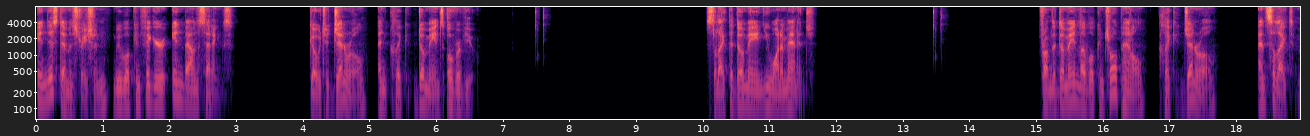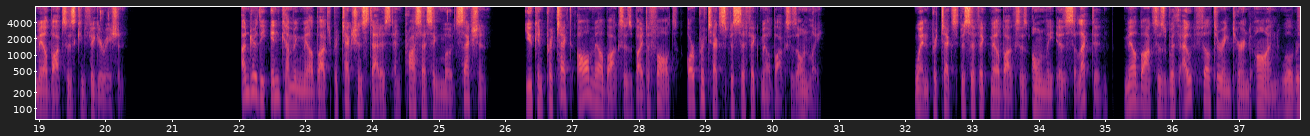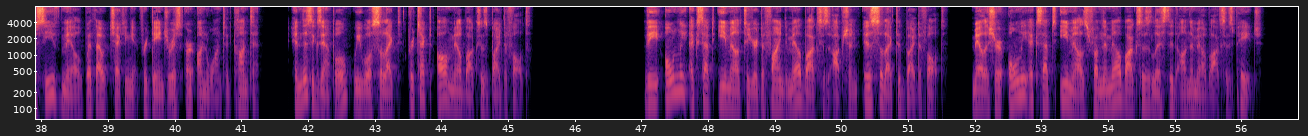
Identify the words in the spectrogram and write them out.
In this demonstration, we will configure inbound settings. Go to General and click Domains Overview. Select the domain you want to manage. From the Domain Level Control panel, click General and select Mailboxes Configuration. Under the Incoming Mailbox Protection Status and Processing Mode section, you can protect all mailboxes by default or protect specific mailboxes only. When Protect Specific Mailboxes Only is selected, mailboxes without filtering turned on will receive mail without checking it for dangerous or unwanted content. In this example, we will select Protect All Mailboxes by default. The Only Accept Email to Your Defined Mailboxes option is selected by default. MailAssure only accepts emails from the mailboxes listed on the Mailboxes page.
